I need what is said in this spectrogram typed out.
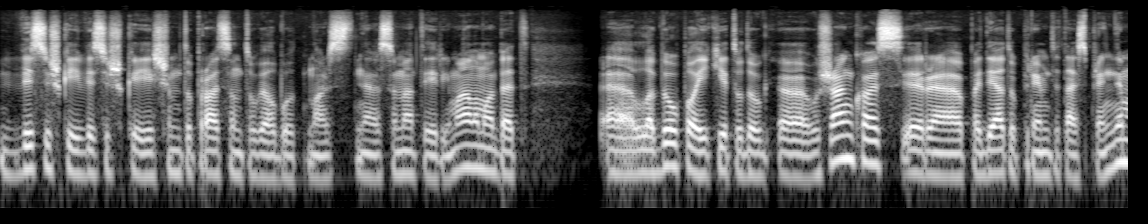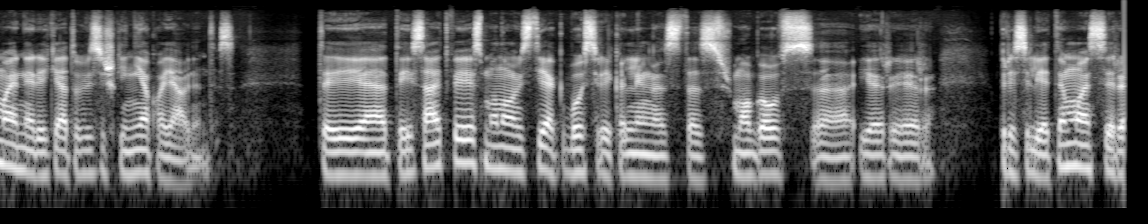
visiškai, visiškai šimtų procentų galbūt, nors ne visuomet tai yra įmanoma, bet labiau palaikytų daug už rankos ir padėtų priimti tą sprendimą ir nereikėtų visiškai nieko jaudintis. Tai tais atvejais, manau, vis tiek bus reikalingas tas žmogaus ir, ir prisilietimas ir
